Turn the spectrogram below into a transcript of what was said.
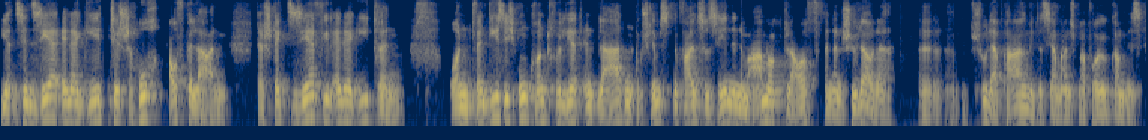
die sind sehr energetisch hoch aufgeladen. Da steckt sehr viel Energie drin. Und wenn die sich unkontrolliert entladen, am schlimmsten Fall zu sehen in einem Amoklauf, wenn dann Schüler oder äh, Schülerpaar, wie das ja manchmal vorgekommen ist,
